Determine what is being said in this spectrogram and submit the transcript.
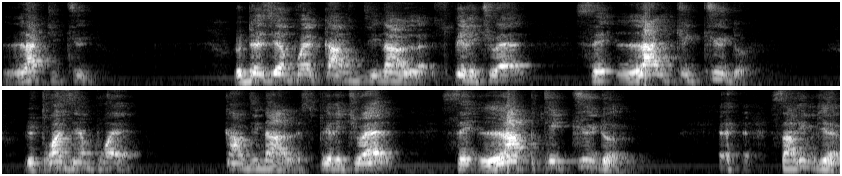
latitude. Le deuxième point cardinal spirituel, c'est l'altitude. Le troisième point cardinal spirituel, c'est l'aptitude. Ça rime bien.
